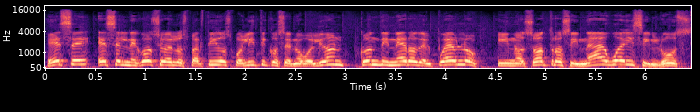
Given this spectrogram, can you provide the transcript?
Ese es el negocio de los partidos políticos en Nuevo León, con dinero del pueblo y nosotros sin agua y sin luz.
